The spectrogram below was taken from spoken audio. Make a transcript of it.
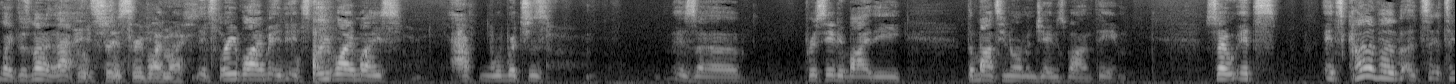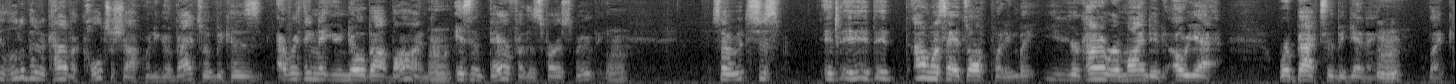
Like there's none of that. it's, It's three, just three blind mice it's three blind. It, it's three blind mice, which is is uh, preceded by the the Monty Norman James Bond theme. So it's it's kind of a it's, it's a little bit of kind of a culture shock when you go back to it because everything that you know about Bond isn't there for this first movie. So it's just it, it, it I don't want to say it's off putting, but you're kind of reminded, oh yeah, we're back to the beginning. Like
